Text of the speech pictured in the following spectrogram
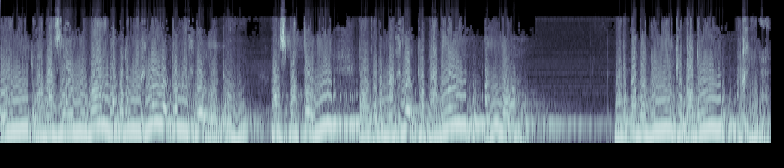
Ini bahasa yang mudah daripada makhluk ke makhluk juga. Harus sepatutnya daripada makhluk kepada Allah. Daripada dunia kepada akhirat.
